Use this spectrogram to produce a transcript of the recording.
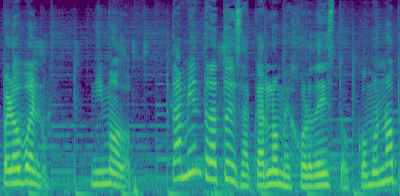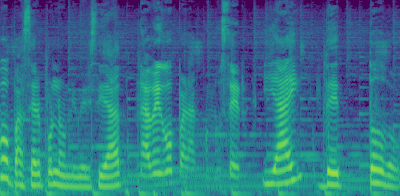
Pero bueno, ni modo. También trato de sacar lo mejor de esto. Como no puedo pasar por la universidad, navego para conocer. Y hay de todo.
